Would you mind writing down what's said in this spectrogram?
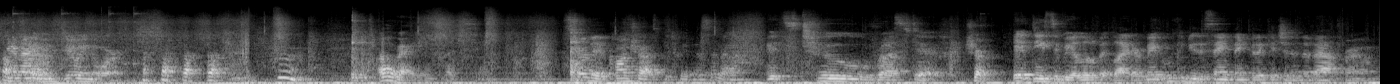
You're not even doing the work. Alrighty, let's see. Certainly a contrast between this and that. It's too rustic. Sure. It needs to be a little bit lighter. Maybe we can do the same thing for the kitchen and the bathroom.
